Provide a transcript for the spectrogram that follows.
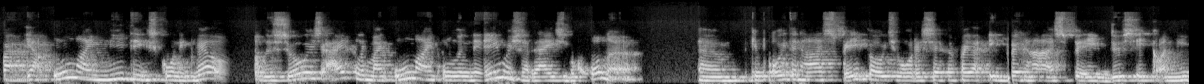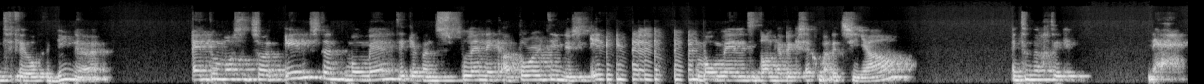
Maar ja, online meetings kon ik wel. Dus zo is eigenlijk mijn online ondernemersreis begonnen. Ehm, ik heb ooit een HSP-coach horen zeggen van ja, ik ben HSP, dus ik kan niet veel verdienen. En toen was het zo'n instant moment. Ik heb een splenic authority, dus in een moment dan heb ik zeg maar het signaal. En toen dacht ik, nee,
